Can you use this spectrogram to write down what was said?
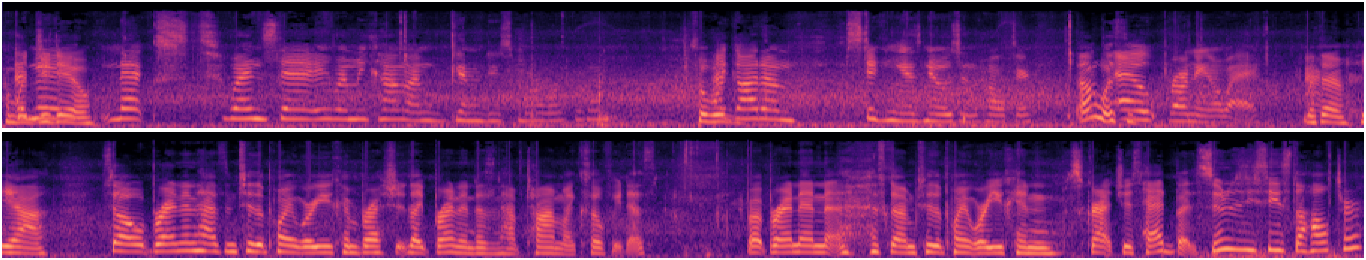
What'd you do? Next Wednesday when we come, I'm gonna do some more work with him. So I got him sticking his nose in the halter. Oh, without running away. Without, yeah. So Brandon has him to the point where you can brush it. Like Brandon doesn't have time like Sophie does. But Brandon has got him to the point where you can scratch his head. But as soon as he sees the halter,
